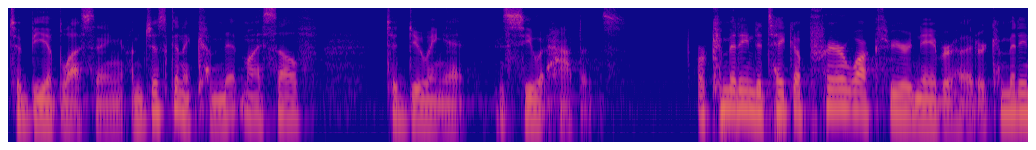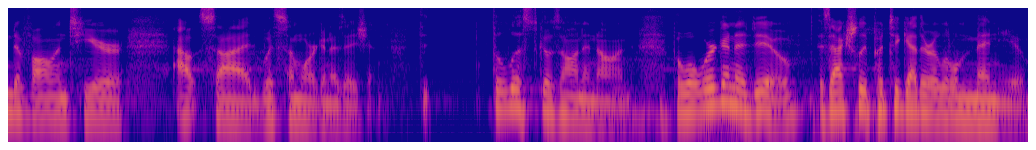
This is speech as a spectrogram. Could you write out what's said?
to be a blessing. I'm just gonna commit myself to doing it and see what happens or committing to take a prayer walk through your neighborhood, or committing to volunteer outside with some organization. The, the list goes on and on. But what we're to do is actually put together a little menu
